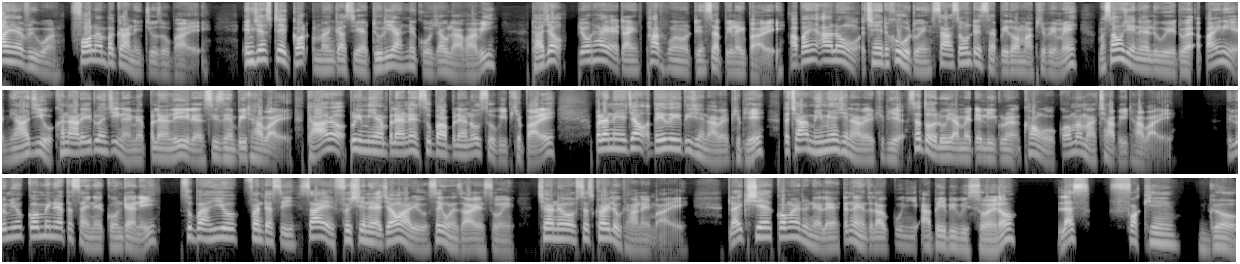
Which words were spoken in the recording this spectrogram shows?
Hi everyone Fallen ဘက်ကနေကြိုဆိုပါရစေ Injustice God Among Us ရဲ့ဒုတိယနှစ်ကိုရောက်လာပါပြီဒါကြောင့်ပြောထားတဲ့အတိုင်းဖတ်ထွန်းကိုတင်ဆက်ပေးလိုက်ပါရစေအပိုင်းအားလုံးကိုအချိန်တစ်ခုအတွင်းစာဆုံးတင်ဆက်ပေးသွားမှာဖြစ်ပေမယ့်မဆောင်ကျင်တဲ့လူတွေအတွက်အပိုင်းတွေအများကြီးကိုခဏလေးအတွင်းကြည့်နိုင်မယ့် plan လေးတွေလည်းစီစဉ်ပေးထားပါတယ်ဒါကတော့ Premium Plan နဲ့ Super Plan တို့ဆိုပြီးဖြစ်ပါတယ် plan တွေအကြောင်းအသေးသေးသိချင်တာပဲဖြစ်ဖြစ်တခြားမေးမြန်းချင်တာပဲဖြစ်ဖြစ်ဆက်သွယ်လို့ရမယ့် Telegram account ကို comment မှာချပေးထားပါတယ်ဒီလိုမျိုး comment နဲ့သက်ဆိုင်တဲ့ content တွေ super hero fantasy စတဲ့ fiction နဲ့အကြောင်းအရာတွေကိုစိတ်ဝင်စားရဲဆိုရင် channel ကို subscribe လုပ်ထားနိုင်ပါတယ် like share comment တွေနဲ့လည်းတက်နိုင်သလောက်ကူညီအားပေးပြီးပြီဆိုရင်တော့ let's fucking go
